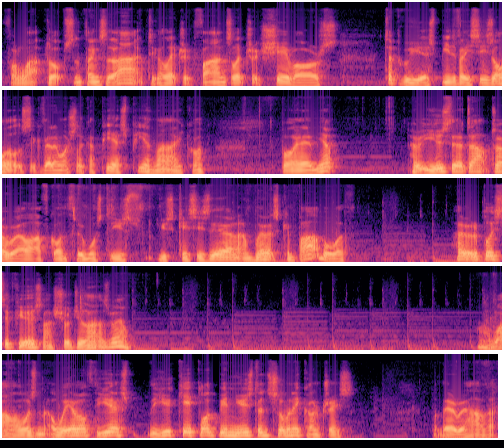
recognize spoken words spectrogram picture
for laptops and things like that. Take electric fans, electric shavers, typical USB devices. All it looks like very much like a PSP in that icon. But um, yep, how to use the adapter? Well, I've gone through most of the use, use cases there and where it's compatible with. How to replace the fuse? I showed you that as well. Oh, wow, I wasn't aware of the US, the UK plug being used in so many countries. But there we have it.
